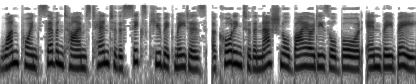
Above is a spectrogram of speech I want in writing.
1.7 times 10 to the 6 cubic meters, according to the National Biodiesel Board NBB.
